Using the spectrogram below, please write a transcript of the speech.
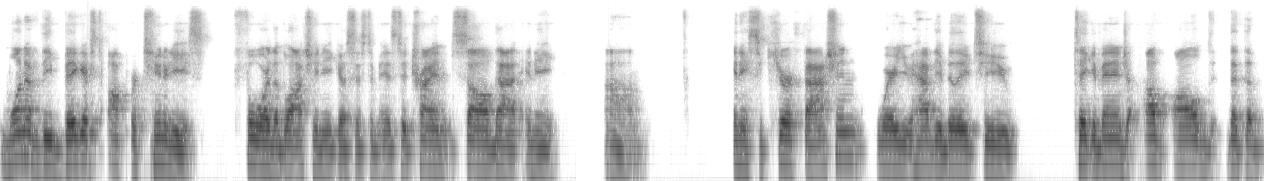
one of the biggest opportunities for the blockchain ecosystem is to try and solve that in a um, in a secure fashion where you have the ability to take advantage of all that the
